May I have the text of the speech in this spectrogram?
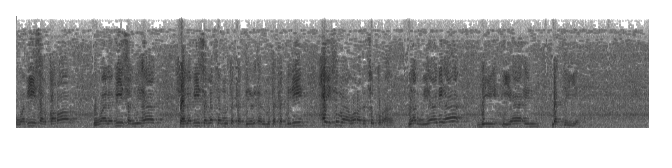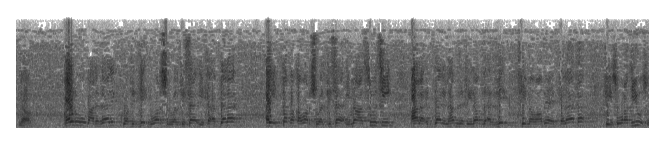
وبئس القرار ولبيس المهاد فلبيس مثل المتكبر المتكبرين حيثما وردت في القرآن. يرويانها بياء مادية. نعم. قوله بعد ذلك وفي الذئب ورش والكساء فأبدلا أي اتفق ورش والكساء مع السوسي على إبدال الهمزة في لفظ الذئب في مواضع الثلاثة في سورة يوسف.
